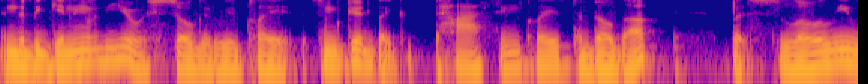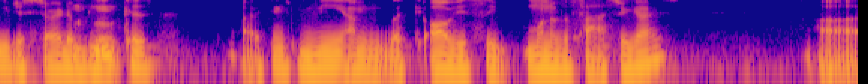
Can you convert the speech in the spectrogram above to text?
in the beginning of the year was so good. We'd play some good like passing plays to build up, but slowly we just started to beat because I think me, I'm like obviously one of the faster guys. Uh,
